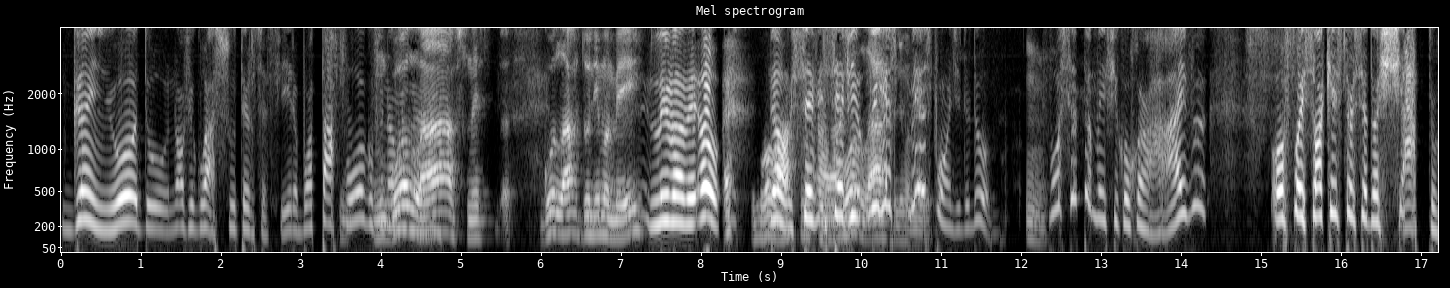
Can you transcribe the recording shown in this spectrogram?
ganhou do Nova Iguaçu terça-feira. Botafogo, Um final. golaço, nesse, golaço do Lima May. Lima, May- Ô, não, Golaço, você viu? Me, res- me responde, Dudu. Hum. Você também ficou com raiva? Ou foi só aquele torcedor chato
